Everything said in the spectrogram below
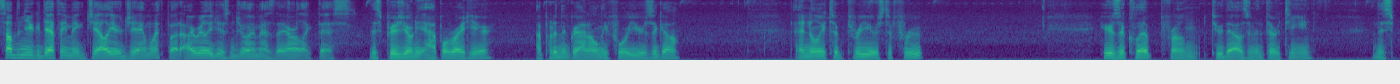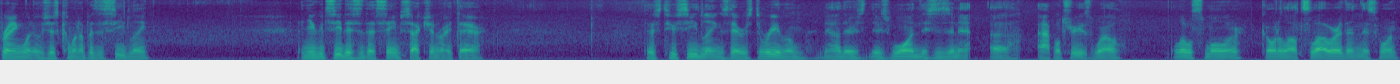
Something you could definitely make jelly or jam with, but I really just enjoy them as they are like this. This Prigioni apple right here, I put in the ground only four years ago. And it only took three years to fruit. Here's a clip from 2013 in the spring when it was just coming up as a seedling. And you can see this is that same section right there. There's two seedlings. There was three of them. Now there's there's one. This is an uh, apple tree as well. A little smaller, going a lot slower than this one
